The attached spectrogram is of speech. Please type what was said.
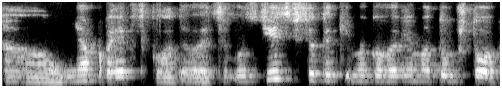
у меня проект складывается. Вот здесь все-таки мы говорим о том, что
